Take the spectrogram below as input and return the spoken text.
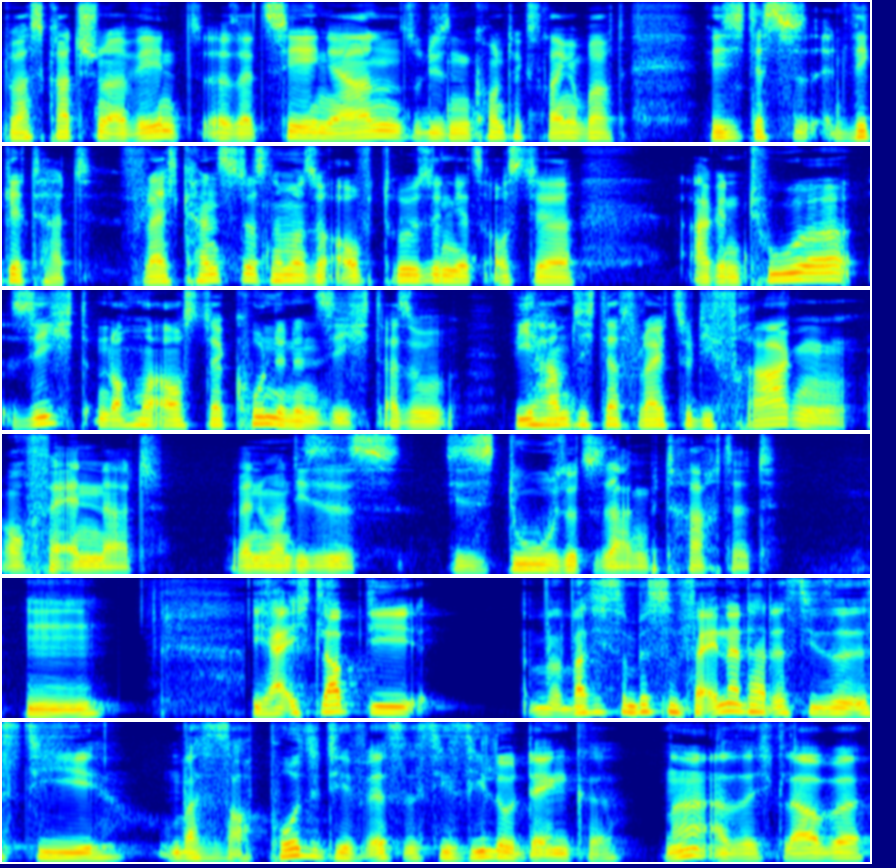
du hast gerade schon erwähnt, äh, seit zehn Jahren so diesen Kontext reingebracht, wie sich das entwickelt hat. Vielleicht kannst du das nochmal so aufdröseln, jetzt aus der Agentursicht und nochmal aus der Kundinnensicht. Also, wie haben sich da vielleicht so die Fragen auch verändert, wenn man dieses, dieses Du sozusagen betrachtet? Mhm. Ja, ich glaube, die, was sich so ein bisschen verändert hat, ist diese, ist die, und was es auch positiv ist, ist die Silo-Denke. Ne? Also ich glaube,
